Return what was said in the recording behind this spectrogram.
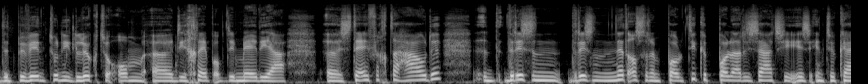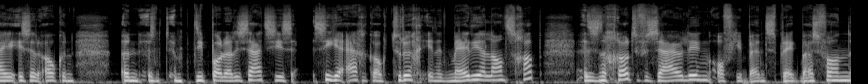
het bewind toen niet lukte om uh, die greep op die media uh, stevig te houden. er is een, er is een, net als er een politieke polarisatie is in Turkije, is er ook een. een, een die polarisatie is, zie je eigenlijk ook terug in het medialandschap. Het is een grote verzuiling. Of je bent spreekbuis van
